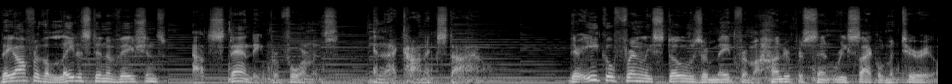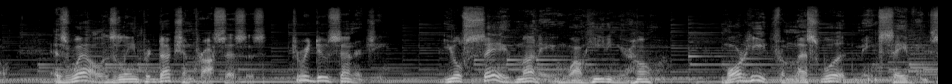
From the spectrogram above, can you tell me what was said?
They offer the latest innovations, outstanding performance, and an iconic style. Their eco-friendly stoves are made from 100% recycled material, as well as lean production processes to reduce energy. You'll save money while heating your home. More heat from less wood means savings.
